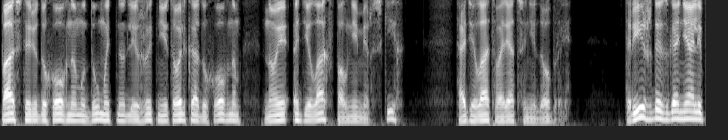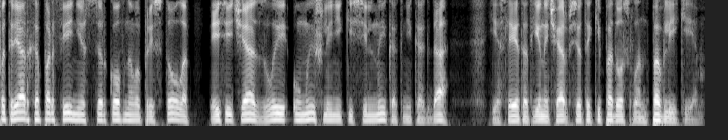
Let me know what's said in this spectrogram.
Пастырю духовному думать надлежит не только о духовном, но и о делах вполне мирских. А дела творятся недобрые. Трижды сгоняли патриарха Парфения с церковного престола, и сейчас злые умышленники сильны, как никогда — если этот янычар все-таки подослан Павликием.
